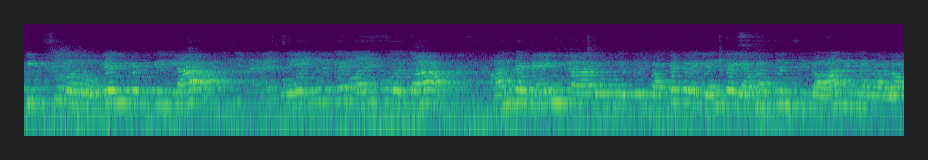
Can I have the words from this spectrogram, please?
பிக்ஸ் வரும். கேள்விப்பட்டிருக்கீங்களா? ஒவ்வொருத்தருக்கு வலிப்பு வருதா? அந்த டைம்ல உங்களுக்கு பக்கத்துல எந்த எமர்ஜென்சிக்கு ஆள் இல்லைனாலும்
